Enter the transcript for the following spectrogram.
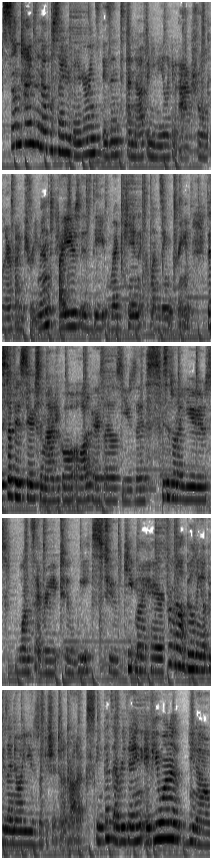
Sometimes an apple cider vinegar rinse isn't enough and you need like an actual clarifying treatment. I use is the redken cleansing cream. This stuff is seriously magical. A lot of hairstylists use this. This is what i use once every two weeks to keep my hair from not building up because i know i use like a shit ton of products. I think that's everything. If you want to you know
